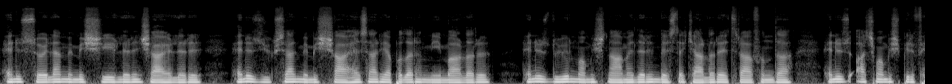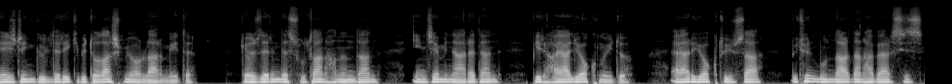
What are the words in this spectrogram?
henüz söylenmemiş şiirlerin şairleri, henüz yükselmemiş şaheser yapıların mimarları, henüz duyulmamış namelerin bestekarları etrafında, henüz açmamış bir fecrin gülleri gibi dolaşmıyorlar mıydı? Gözlerinde Sultan Hanı'ndan, ince minareden bir hayal yok muydu? Eğer yoktuysa, bütün bunlardan habersiz,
